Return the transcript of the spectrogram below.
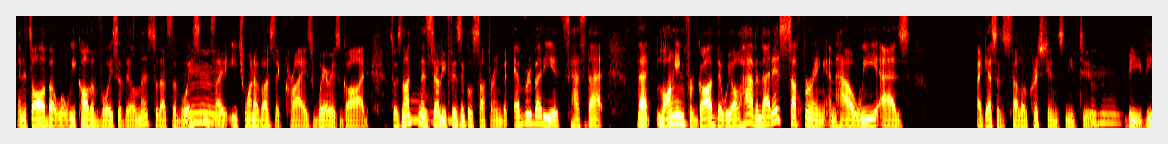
and it's all about what we call the voice of illness so that's the voice Mm. inside each one of us that cries where is god so it's not necessarily physical suffering but everybody is has that that longing for god that we all have and that is suffering and how we as i guess as fellow christians need to Mhm. be be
